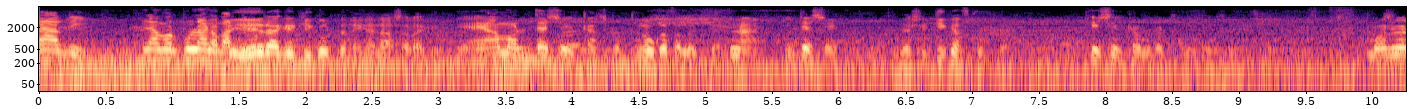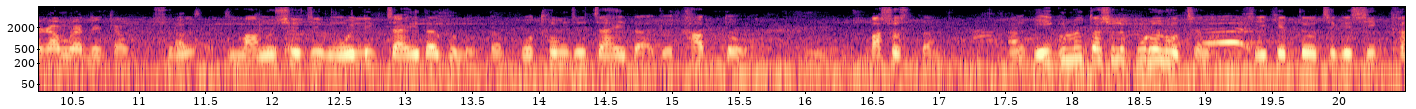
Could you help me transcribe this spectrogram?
না দিই তাহলে আমার পোলানো বাদ এর আগে কি করতেন এখানে আসার আগে? আমার দেশে কাজ করতাম। নৌকা চালাইতেন? না দেশে। দেশে কি কাজ করতেন? কিসের কাম করতাম? মশলা কামড়া দিতাম। আসলে আচ্ছা, আচ্ছা। মানুষের যে মৌলিক চাহিদাগুলো তার প্রথম যে চাহিদা যে খাদ্য বাসস্থান আর এইগুলোই তো আসলে পূরণ হচ্ছে না। সেই ক্ষেত্রে হচ্ছে কি শিক্ষা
